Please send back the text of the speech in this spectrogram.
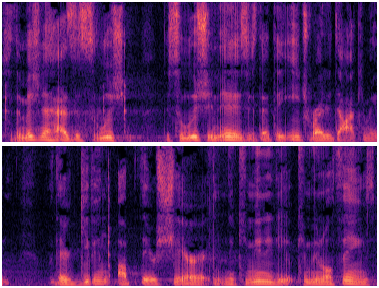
So the Mishnah has a solution. The solution is is that they each write a document. They're giving up their share in the community, communal things,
